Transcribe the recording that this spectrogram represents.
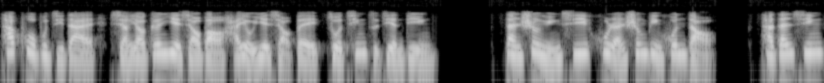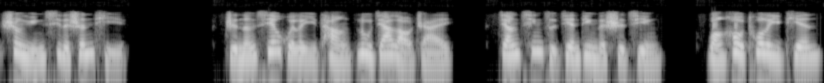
他迫不及待想要跟叶小宝还有叶小贝做亲子鉴定，但盛云熙忽然生病昏倒，他担心盛云熙的身体，只能先回了一趟陆家老宅，将亲子鉴定的事情往后拖了一天。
